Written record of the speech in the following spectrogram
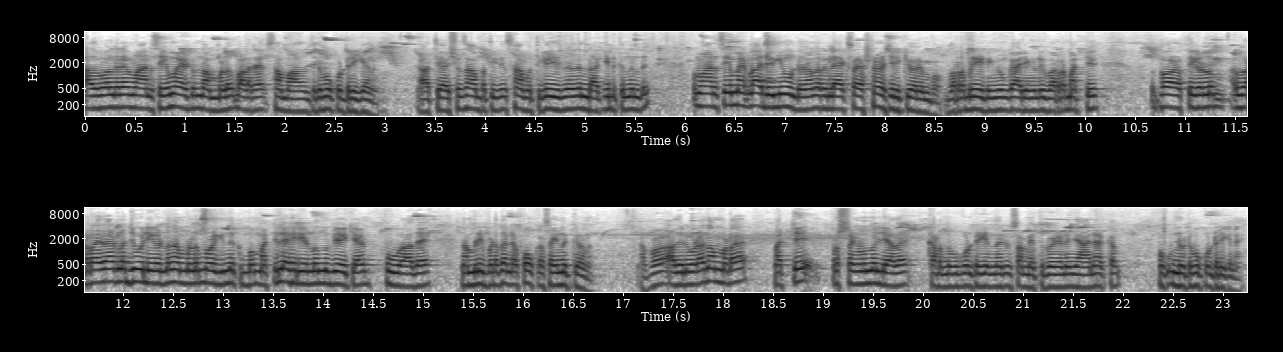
അതുപോലെ തന്നെ മാനസികമായിട്ടും നമ്മൾ വളരെ സമാധാനത്തിൽ പോയിക്കൊണ്ടിരിക്കുകയാണ്. അത്യാവശ്യം സാമ്പത്തിക സാമ്പത്തിക രീതിയിൽ നിന്ന് ഉണ്ടാക്കിയെടുക്കുന്നുണ്ട്. മാനസികമായിട്ടുള്ള ആരോഗ്യമുണ്ട്. നമ്മൾ റിലാക്സേഷനാണ് ശരിക്കും പറയുമ്പോൾ. ഇവരുടെ ബ്രീഡിങ്ങും കാര്യങ്ങളും ഇവരുടെ മറ്റ് പ്രവർത്തികളിലും ഇവരുടേതായിട്ടുള്ള ജോലികളിലും നമ്മൾ മുഴുകി നിൽക്കുമ്പോൾ മറ്റ് ലഹരികളൊന്നും ഉപയോഗിക്കാൻ പോവാതെ നമ്മളിവിടെ തന്നെ തന്നെ ഫോക്കസായി നിൽക്കുകയാണ്. അപ്പോൾ അതിലൂടെ നമ്മുടെ മറ്റ് പ്രശ്നങ്ങളൊന്നും ഇല്ലാതെ കടന്നു പോയിക്കൊണ്ടിരിക്കുന്ന ഒരു സമയത്തിലൂടെയാണ് ഞാനൊക്കെ മുന്നോട്ട് പോയിക്കൊണ്ടിരിക്കുന്നത്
